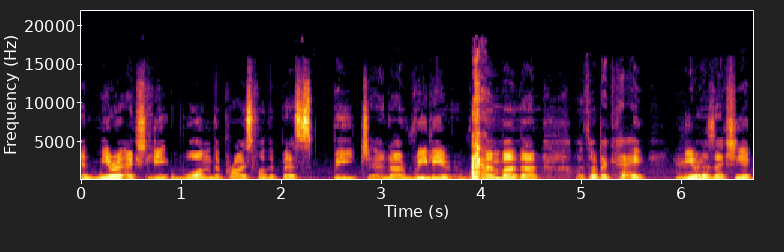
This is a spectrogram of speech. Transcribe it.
And Mira actually won the prize for the best speech. And I really remember that I thought like, hey, Mira is actually a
